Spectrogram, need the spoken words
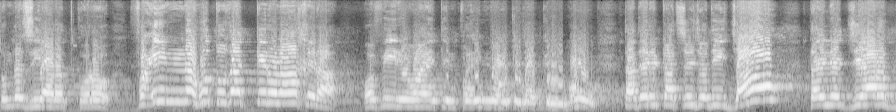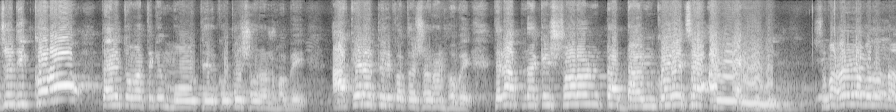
তোমরা জিয়ারত করো। ফাইন্নাহু তুযাক্কিরুল আখিরা। ওফি রিওয়ায়াতিন, ফাইন্নাহু তুযাক্কিরুল মাউত। তাদের কাছে যদি যাও, তাইলে জিয়ারত যদি করো তাহলে তোমার থেকে মৌতের কথা স্মরণ হবে আখেরাতের কথা স্মরণ হবে। তাহলে আপনাকে স্মরণটা দান করেছে আল্লাহর ওলি। সুবহানাল্লাহ বলুন না।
